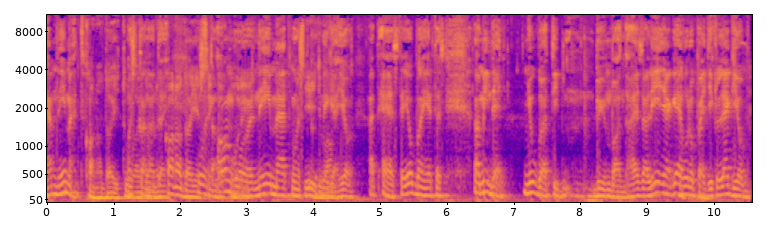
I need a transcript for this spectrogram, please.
nem német? Kanadai Most kanadai. Kanadai és Volt angol, német, most Így igen, van. jó. Hát ezt te jobban értesz. Na mindegy nyugati bűnbanda. Ez a lényeg, Európa egyik legjobb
